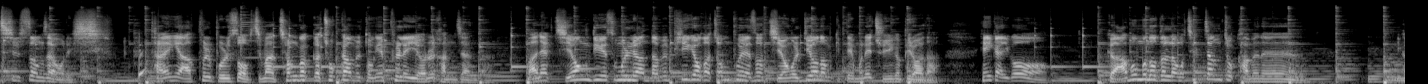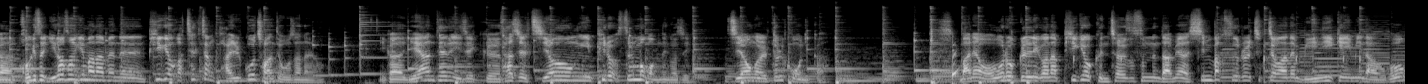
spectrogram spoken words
실성장어래 씨. 다행히 앞을 볼 수 없지만 청각과 촉감을 통해 플레이어를 감지한다. 만약 지형 뒤에 숨으려 한다면 피규어가 점프해서 지형을 뛰어넘기 때문에 주의가 필요하다. 그러니까 이거 그 아무문 얻으려고 책장 쪽 가면은 그러니까 거기서 일어서기만 하면은 피규어가 책장 밟고 저한테 오잖아요. 그러니까 얘한테는 이제 그 사실 지형이 필요 쓸모가 없는 거지. 지형을 뚫고 오니까. 만약 어그로 끌리거나 피규어 근처에서 숨는다면 심박수를 측정하는 미니 게임이 나오고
